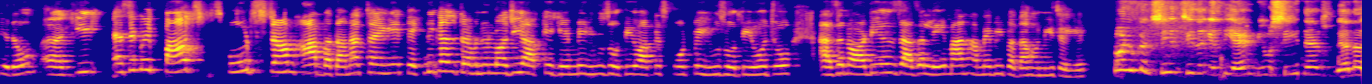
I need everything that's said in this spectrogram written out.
you know कि ऐसे कोई पाँच स्पोर्ट्स टर्म आप बताना चाहेंगे टेक्निकल टर्मिनोलॉजी आपके गेम में यूज़ होती हो आपके स्पोर्ट पे यूज़ होती हो जो as an audience as a layman हमें भी पता होनी चाहिए No, you can see see that in the end, you see there's they're the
